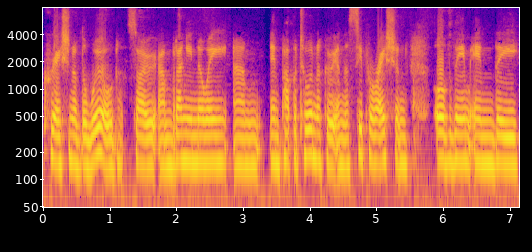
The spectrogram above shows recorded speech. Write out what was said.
creation of the world. So um, Ranginui um, and Papatūānuku and the separation of them and the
